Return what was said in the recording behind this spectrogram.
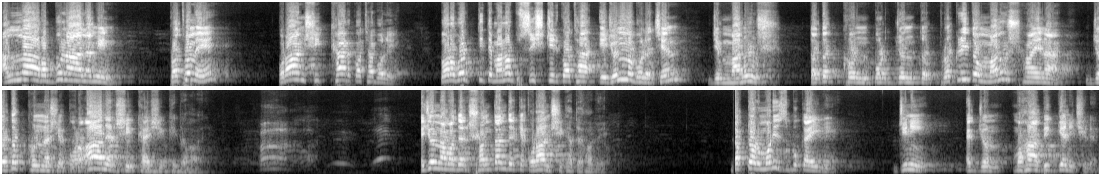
আল্লাহ রব্বুল আলমিন প্রথমে কোরআন শিক্ষার কথা বলে, পরবর্তীতে মানব সৃষ্টির কথা এজন্য বলেছেন যে, মানুষ ততক্ষণ পর্যন্ত প্রকৃত মানুষ হয় না। যতক্ষণ না সে কোরআনের শিক্ষায় শিক্ষিত হয় এজন্য আমাদের সন্তানদেরকে কোরআন শিখাতে হবে ডক্টর মরিস বুকাইলি যিনি একজন মহাবিজ্ঞানী ছিলেন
